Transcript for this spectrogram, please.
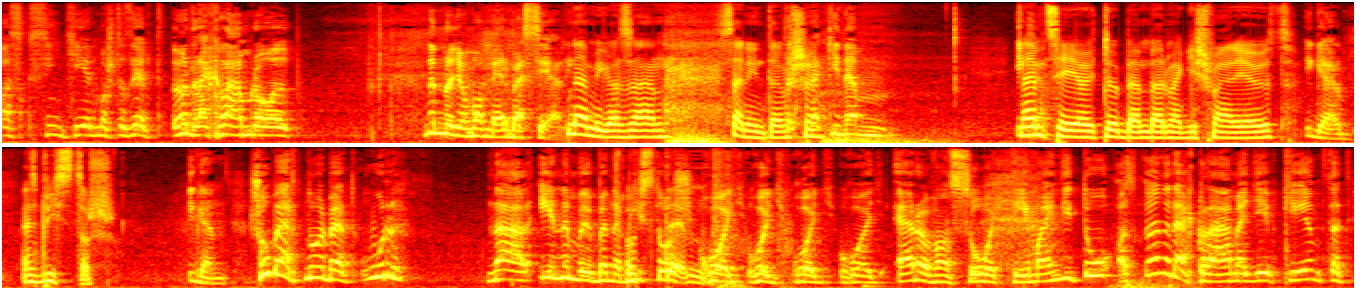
Musk szintjén most azért önreklámról nem nagyon van miért beszélni. Nem igazán. Szerintem Tehát sem. neki nem... Igen, Nem célja, hogy több ember megismerje őt. igen, Ez biztos. igen. Sobert Norbert úr Nál én nem vagyok benne biztos, te- hogy, hogy, hogy, hogy erről van szó, hogy témaindító. Az önreklám egyébként, tehát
